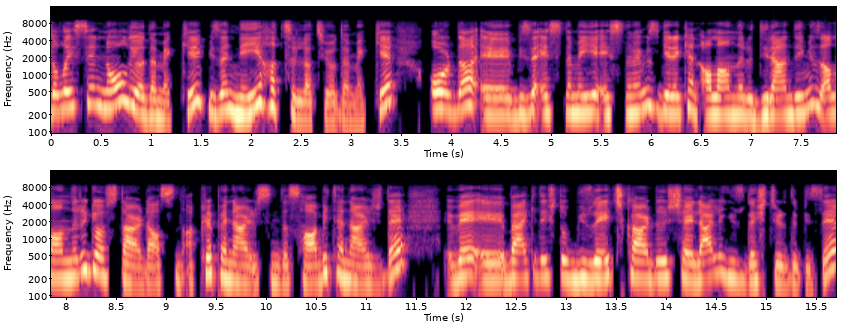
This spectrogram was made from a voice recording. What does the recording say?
Dolayısıyla ne oluyor demek ki? Bize neyi hatırlatıyor demek ki? Orada bize esnemeyi, esnememiz gereken alanları, direndiğimiz alanları gösterdi aslında. Akrep enerjisinde, sabit enerjide ve belki de işte o yüzeye çıkardığı şeylerle yüzleştirdi bizi.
